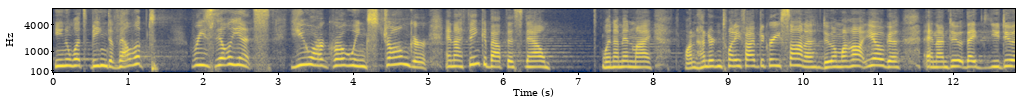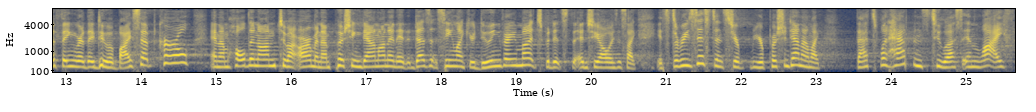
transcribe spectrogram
you know what's being developed? Resilience. You are growing stronger. And I think about this now when I'm in my 125 degree sauna doing my hot yoga and I'm do they you do a thing where they do a bicep curl and I'm holding on to my arm and I'm pushing down on it and it doesn't seem like you're doing very much but it's the, and she always is like it's the resistance you're you're pushing down. I'm like that's what happens to us in life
